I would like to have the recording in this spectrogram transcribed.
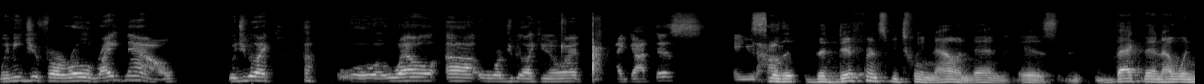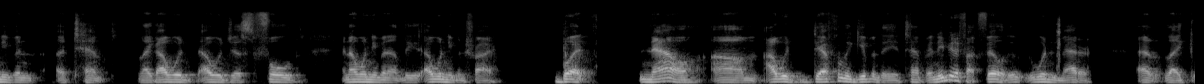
we need you for a role right now, would you be like, well, uh, or would you be like, you know what, I got this? And you so the, the difference between now and then is back then I wouldn't even attempt. Like I would I would just fold and I wouldn't even at least I wouldn't even try. But now um I would definitely give it the attempt. And even if I failed, it, it wouldn't matter. At like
